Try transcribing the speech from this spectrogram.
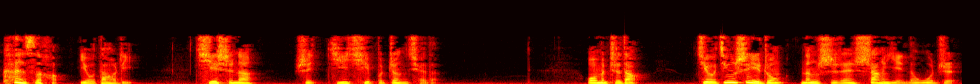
看似好有道理，其实呢是极其不正确的。我们知道，酒精是一种能使人上瘾的物质，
